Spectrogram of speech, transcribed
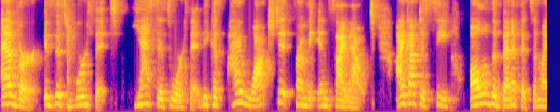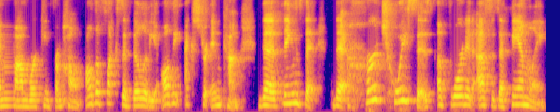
ever, is this worth it? Yes, it's worth it because I watched it from the inside out. I got to see all of the benefits of my mom working from home, all the flexibility, all the extra income, the things that that her choices afforded us as a family.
